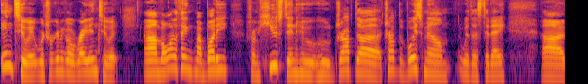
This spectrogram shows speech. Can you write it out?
into it, which we're gonna go right into it, um, I want to thank my buddy from Houston who who dropped uh dropped the voicemail with us today. Uh,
